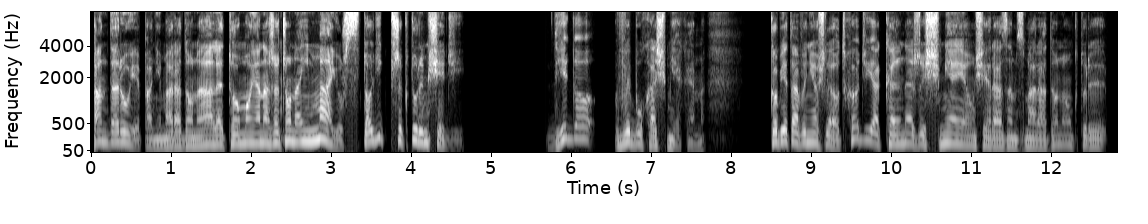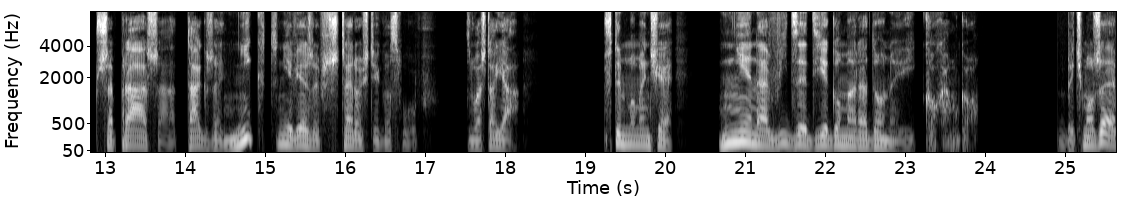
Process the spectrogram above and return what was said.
Pan daruje, panie Maradona, ale to moja narzeczona i ma już stolik, przy którym siedzi. Diego wybucha śmiechem. Kobieta wyniośle odchodzi, a kelnerzy śmieją się razem z Maradoną, który przeprasza tak, że nikt nie wierzy w szczerość jego słów. Zwłaszcza ja. W tym momencie nienawidzę Diego Maradony i kocham go. Być może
